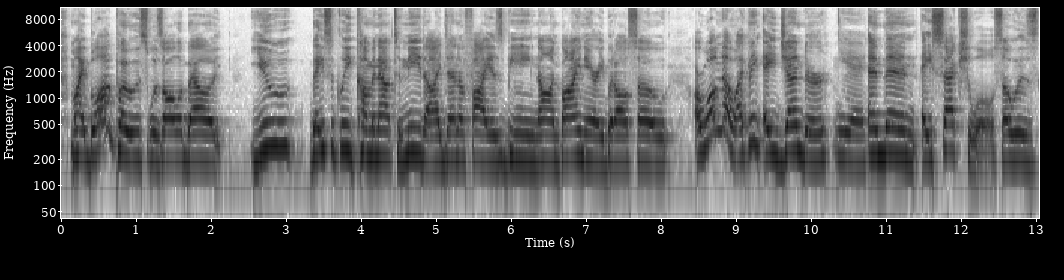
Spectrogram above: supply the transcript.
my blog post was all about you basically coming out to me to identify as being non binary, but also, or well, no, I think agender Yeah. and then asexual. So, it was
